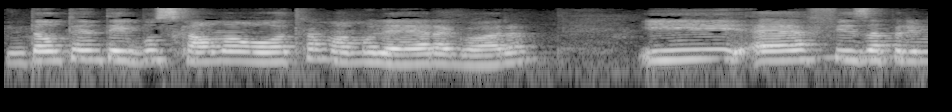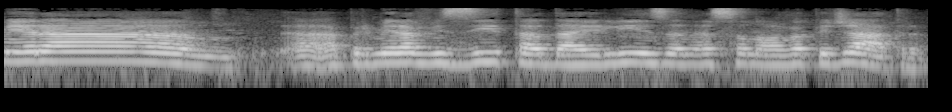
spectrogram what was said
Então, tentei buscar uma outra, uma mulher agora. E é, fiz a primeira, a primeira visita da Elisa nessa nova pediatra.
